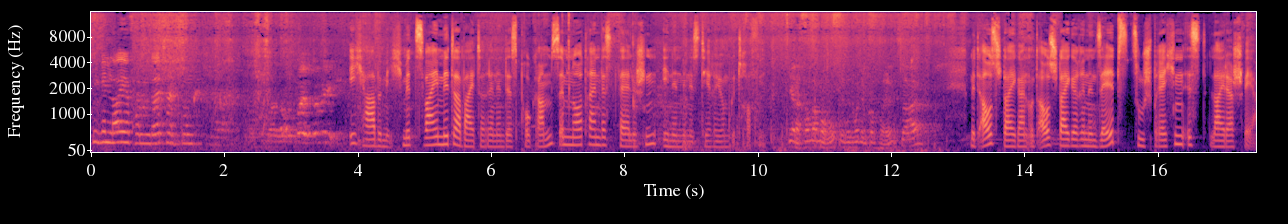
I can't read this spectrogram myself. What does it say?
Vivian Leue vom Deutschlandfunk. Ich habe mich mit zwei Mitarbeiterinnen des Programms im nordrhein-westfälischen Innenministerium getroffen. Ja, dann fahren wir mal hoch, wir sind heute im Konferenzsaal. Mit Aussteigern und Aussteigerinnen selbst zu sprechen, ist leider schwer.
